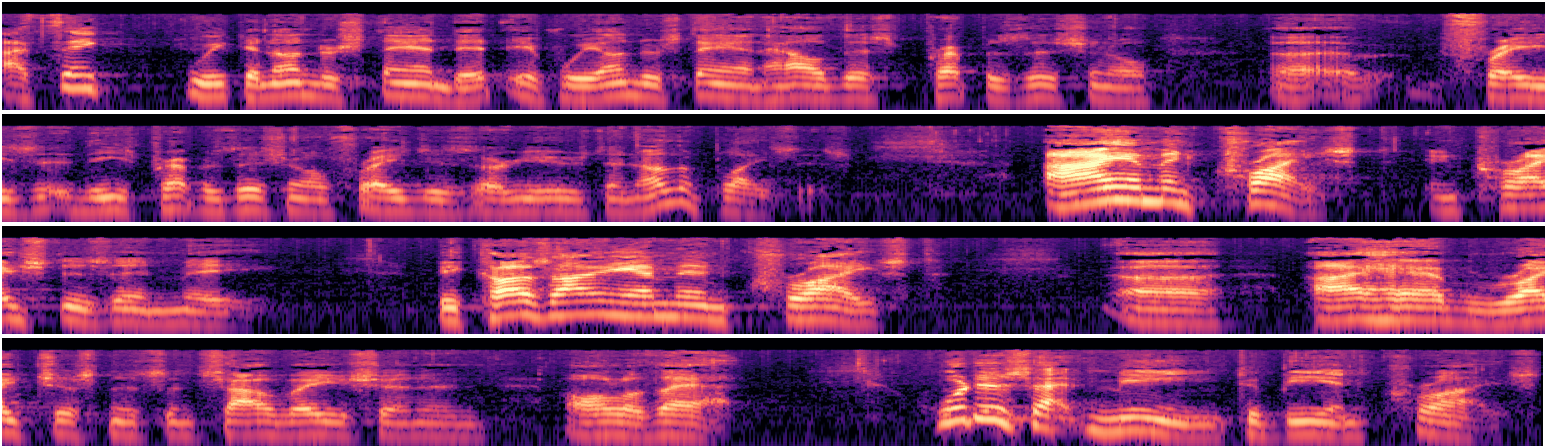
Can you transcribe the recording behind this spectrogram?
I think we can understand it if we understand how this prepositional uh, phrase, these prepositional phrases are used in other places. I am in Christ, and Christ is in me. Because I am in Christ, uh, I have righteousness and salvation and all of that. What does that mean to be in Christ?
